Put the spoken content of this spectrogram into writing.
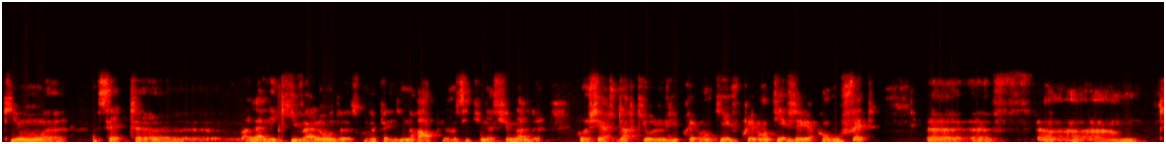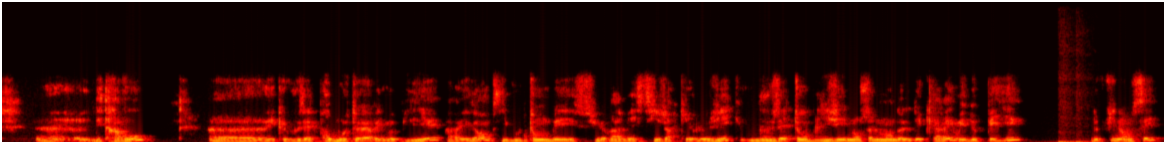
qui ont cette, euh, voilà l'équivalent de ce qu'on appelle l'INRAP, l'Institut national de recherche d'archéologie préventive. Préventive, c'est-à-dire quand vous faites euh, euh, des travaux et que vous êtes promoteur immobilier, par exemple, si vous tombez sur un vestige archéologique, vous êtes obligé non seulement de le déclarer, mais de payer de financer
